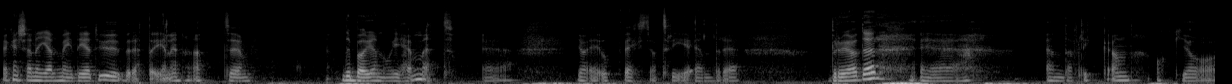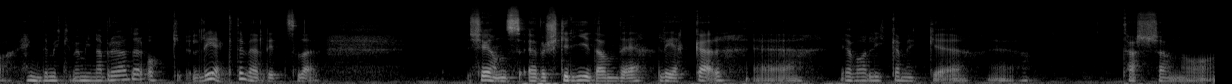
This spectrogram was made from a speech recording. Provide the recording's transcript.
jag kan känna igen mig i det du berättar Elin, att eh, det börjar nog i hemmet. Eh, jag är uppväxt, jag har tre äldre bröder. Eh, enda flickan och jag hängde mycket med mina bröder och lekte väldigt sådär könsöverskridande lekar. Eh, jag var lika mycket eh, Tarzan och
